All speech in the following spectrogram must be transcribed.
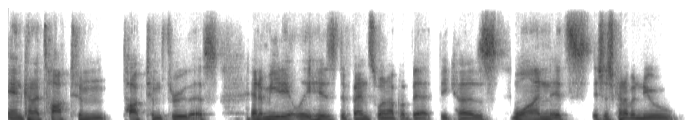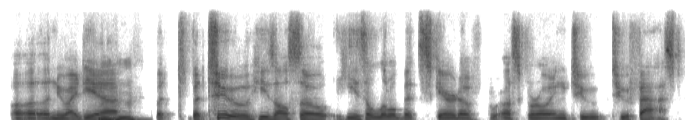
and kind of talked him talked him through this and immediately his defense went up a bit because one it's it's just kind of a new uh, a new idea mm-hmm. but but two he's also he's a little bit scared of us growing too too fast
